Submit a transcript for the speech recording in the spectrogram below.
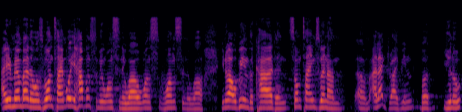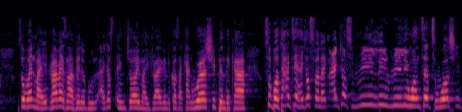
I remember there was one time, oh, it happens to me once in a while, once, once in a while. You know, I'll be in the car and sometimes when I'm, um, I like driving, but you know, so when my driver is not available, I just enjoy my driving because I can worship in the car. So, but that day I just felt like I just really, really wanted to worship.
